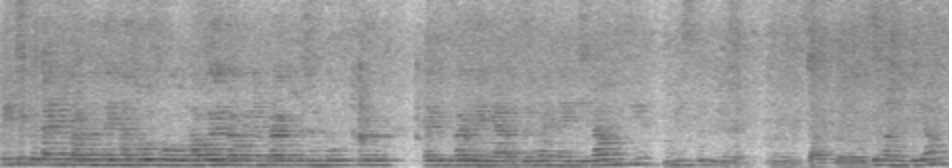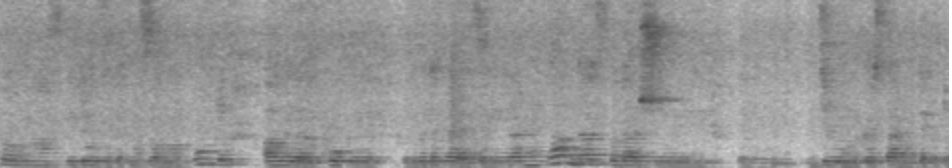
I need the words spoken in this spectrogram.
Третє питання про надання дозволу на виготовлення проекту землеустрою та відведення земельної ділянки міста Біля. Е, Так, е, земельна ділянка у нас під розвиток населеного пункту, але поки виготовляється генеральний план подальшою е, цільовим використанням, те, яке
